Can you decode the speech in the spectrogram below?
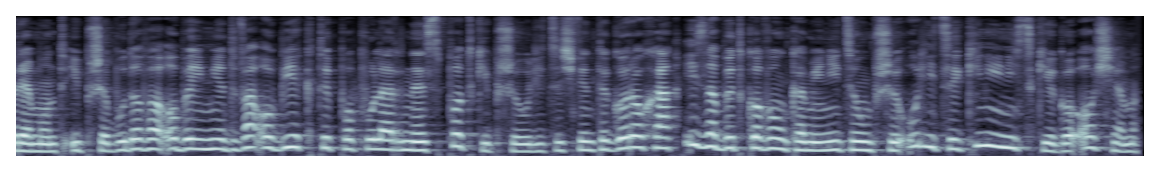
Remont i przebudowa obejmie dwa obiekty popularne spotki przy ulicy Świętego Rocha i zabytkową kamienicę przy ulicy Kinińskiego 8.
